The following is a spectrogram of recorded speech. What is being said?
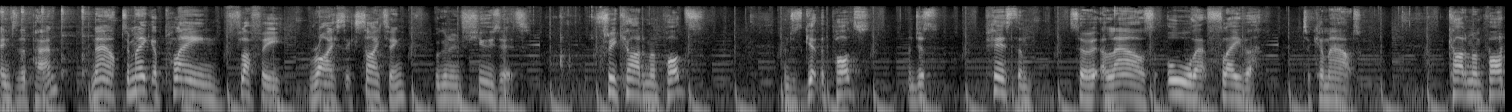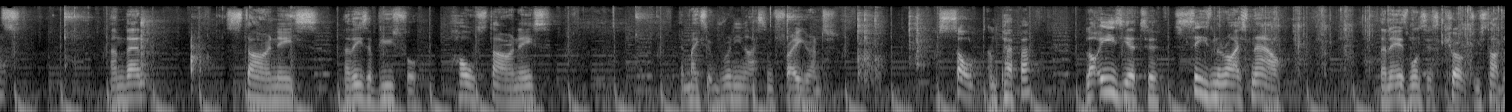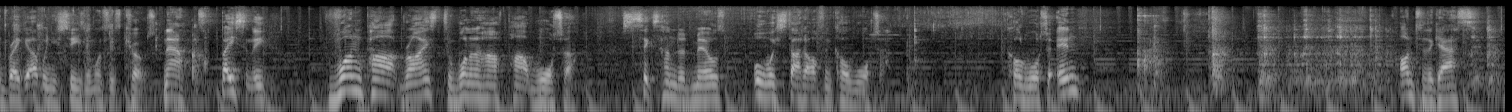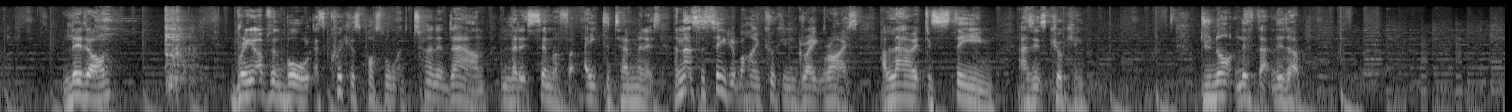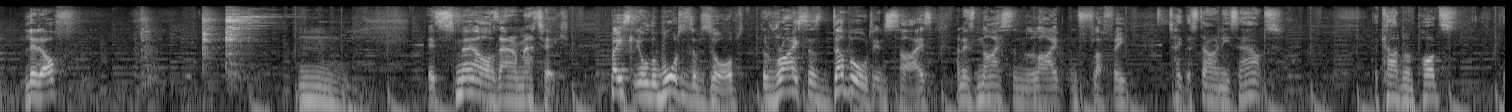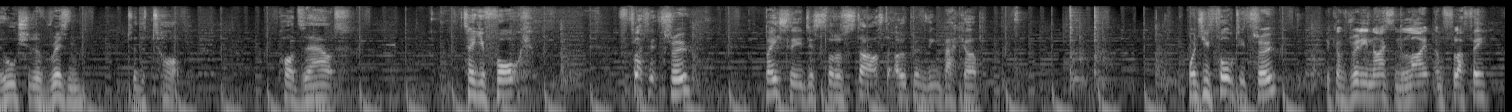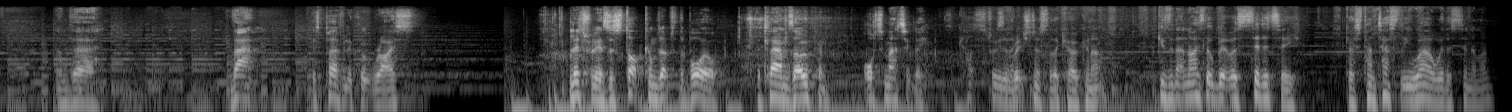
into the pan. Now, to make a plain, fluffy rice exciting, we're going to infuse it. Three cardamom pods, and just get the pods and just pierce them so it allows all that flavour to come out. Cardamom pods, and then star anise. Now, these are beautiful. Whole star anise. It makes it really nice and fragrant. Salt and pepper. A lot easier to season the rice now than it is once it's cooked. You start to break it up when you season it once it's cooked. Now, it's basically one part rice to one and a half part water. 600 mils, always start it off in cold water. Cold water in. Onto the gas, lid on, Bring it up to the ball as quick as possible and turn it down and let it simmer for eight to 10 minutes. And that's the secret behind cooking great rice. Allow it to steam as it's cooking. Do not lift that lid up. Lid off. Mmm. It smells aromatic. Basically, all the water's absorbed, the rice has doubled in size, and it's nice and light and fluffy. Take the star anise out. The cardamom pods, they all should have risen to the top pods out. Take your fork, fluff it through. Basically, it just sort of starts to open everything back up. Once you've forked it through, it becomes really nice and light and fluffy. And there. That is perfectly cooked rice. Literally, as the stock comes up to the boil, the clams open automatically. It cuts through the richness of the coconut. Gives it that nice little bit of acidity. Goes fantastically well with the cinnamon.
